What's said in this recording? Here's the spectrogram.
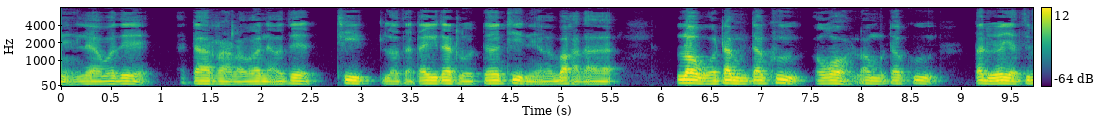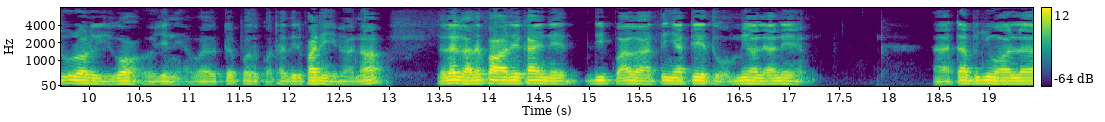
ni la wa de ta ra la wa ne wa de thi lo ta ta gita klo ta thi ni ba kha ta lo wo ta mu ta khu o lo mu ta khu ta du ya ti ro ro ri go o yin ni wa te po ko ta di pa ni na no လည်းကလည်းပါရခိုင်နေဒီပါကတင်ရတဲ့သူမြေလည်းနဲ့အာတပညောလာ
